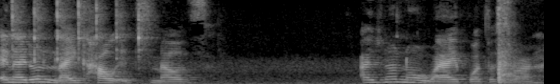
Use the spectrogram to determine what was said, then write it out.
and I don't like how it smells. I don't know why I bought this one.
